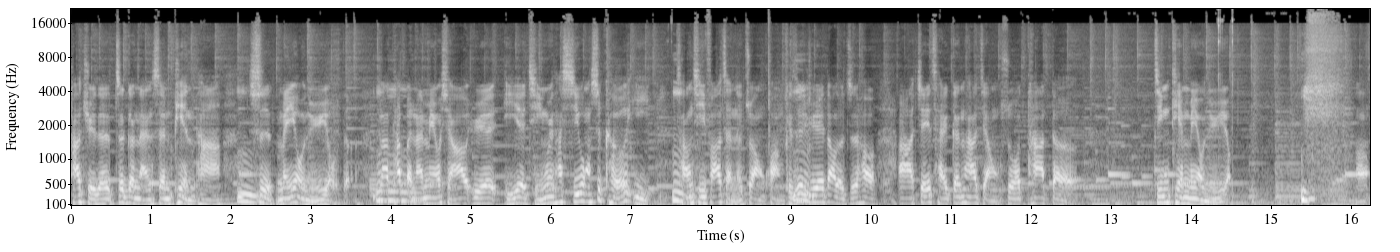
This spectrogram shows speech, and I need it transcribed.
他觉得这个男生骗他是没有女友的。那他本来没有想要约一夜情，因为他希望是可以长期发展的状况。可是约到了之后啊 J 才跟他讲说，他的今天没有女友。啊，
